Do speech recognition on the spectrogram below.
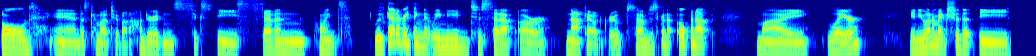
Bold, and this came out to about 167 points. We've got everything that we need to set up our knockout group. So I'm just going to open up my layer and you want to make sure that the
